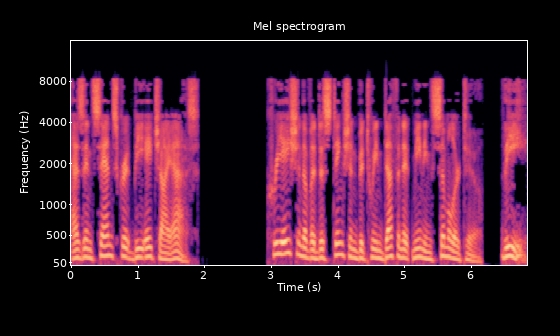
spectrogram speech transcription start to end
as in Sanskrit bhis. Creation of a distinction between definite meaning similar to the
